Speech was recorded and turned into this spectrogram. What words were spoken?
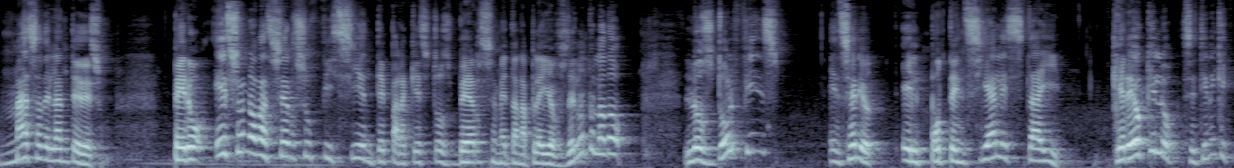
Más adelante de eso. Pero eso no va a ser suficiente para que estos Bears se metan a playoffs. Del otro lado, los Dolphins, en serio, el potencial está ahí. Creo que lo, se tienen que,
